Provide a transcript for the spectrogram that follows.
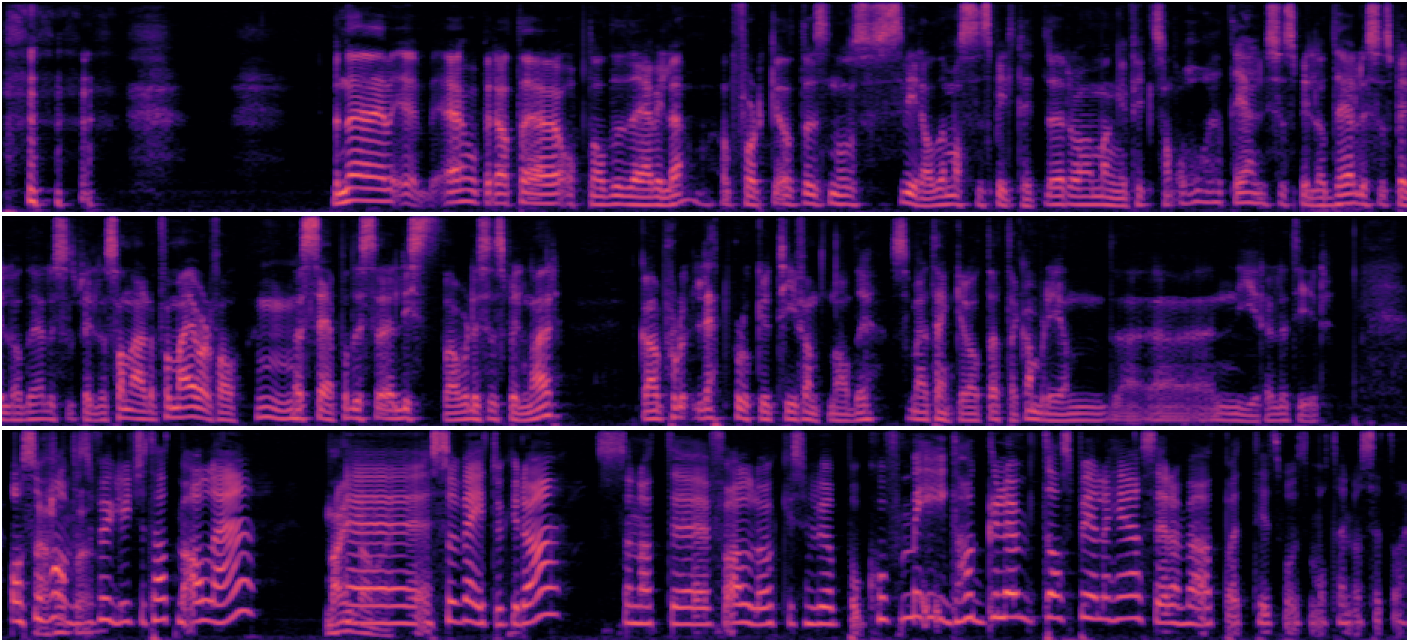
Men jeg, jeg håper at jeg oppnådde det jeg ville. At folk, at det, Nå svirra det masse spilltitler, og mange fikk sånn 'Å, det har jeg lyst til å spille, og det har jeg lyst til å spille', og det har jeg lyst til å spille. Sånn er det for meg, i hvert fall. Når jeg ser på disse lista over disse spillene her, kan jeg pl lett plukke ut 10-15 av de som jeg tenker at dette kan bli en, eh, en nier eller tier. Og så har vi selvfølgelig ikke tatt med alle. Nei, nei, nei. Eh, så vet dere da. Sånn at eh, for alle dere som lurer på hvorfor vi jeg har glemt det spillet her, så er det bare at på et tidspunkt så måtte en sette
